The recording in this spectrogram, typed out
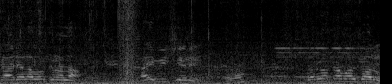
गाड्याला वक्राला काही विषय नाही. सर्व कामाला चालू.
